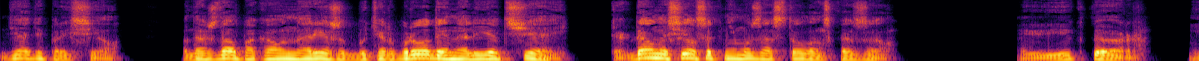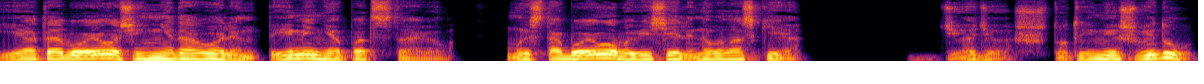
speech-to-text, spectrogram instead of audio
Дядя присел. Подождал, пока он нарежет бутерброды и нальет чай. Когда он уселся к нему за стол, он сказал. «Виктор, я тобой очень недоволен. Ты меня подставил. Мы с тобой оба висели на волоске». «Дядя, что ты имеешь в виду?»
